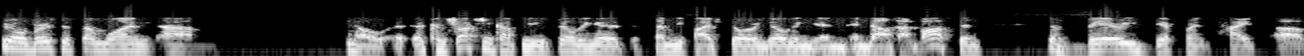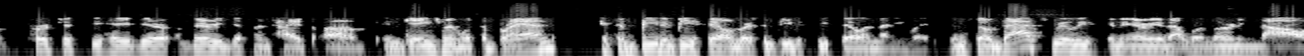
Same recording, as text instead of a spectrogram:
You know, versus someone, um, you know, a, a, construction company who's building a 75 story building in, in downtown Boston. It's a very different type of purchase behavior, a very different type of engagement with the brand it's a B2B sale versus a B2C sale in many ways. And so that's really an area that we're learning now.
